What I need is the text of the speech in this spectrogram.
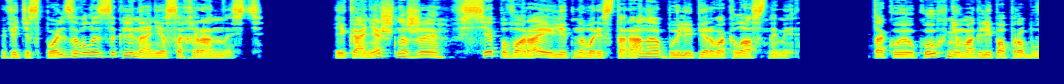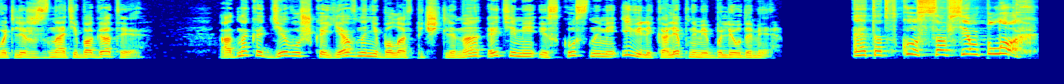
ведь использовалось заклинание «Сохранность». И, конечно же, все повара элитного ресторана были первоклассными. Такую кухню могли попробовать лишь знать и богатые – Однако девушка явно не была впечатлена этими искусными и великолепными блюдами. «Этот вкус совсем плох!»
